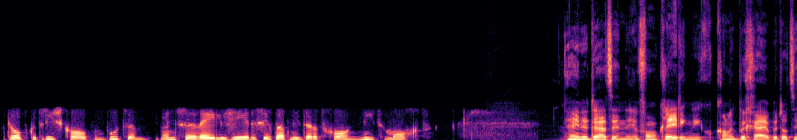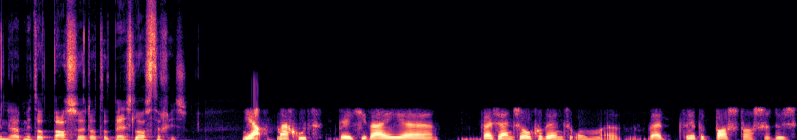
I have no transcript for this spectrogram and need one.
loop ik het risico op een boete. Mensen realiseerden zich dat niet, dat het gewoon niet mocht. Nee, inderdaad, en, en voor een kledingwinkel kan ik begrijpen dat inderdaad met dat passen, dat dat best lastig is. Ja, maar goed, weet je, wij, uh, wij zijn zo gewend om. Uh, wij, we hebben pastassen. Dus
